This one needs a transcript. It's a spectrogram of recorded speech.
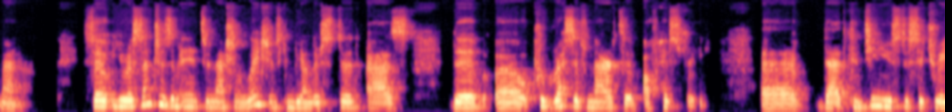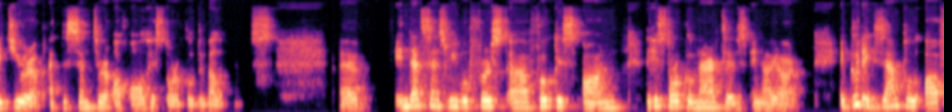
manner. So Eurocentrism in international relations can be understood as the uh, progressive narrative of history uh, that continues to situate Europe at the center of all historical developments. Uh, in that sense, we will first uh, focus on the historical narratives in IR. A good example of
